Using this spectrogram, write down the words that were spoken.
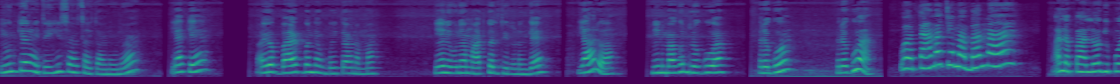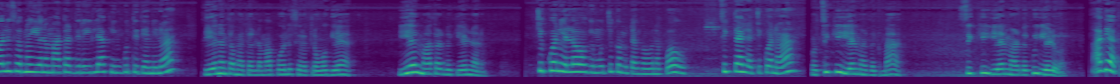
ಇವನ್ಕೇನಾಯ್ತು ಈ ಸಾಹಸ ಆಯ್ತಾ ನೀನು ಯಾಕೆ? ಅಯ್ಯೋ ಬ್ಯಾಗ್ ಬಂದಾಗ ಬೈತಾವನಮ್ಮ ಏನು ಇವನೇ ಮಾತು ಕಲ್ತೀರಿ ನನಗೆ ಯಾರು? ನಿನ್ನ ಮಗನ ರಘುವ? ರಘು? ರಘುವ? ಅಲ್ಲಪ್ಪ ಅಲ್ಲೋಗಿ ಪೊಲೀಸರನ್ನ ಏನೋ ಮಾತಾಡ್ತೀರಿ ಇಲ್ಲಿ ಯಾಕೆ ಹಿಂಗೆ ಕೂತಿದ್ಯಾ ನೀನು? ಏನಂತ ಮಾತಾಡ್ಲಮ್ಮ? ಪೊಲೀಸರ ಹತ್ರ ಹೋಗಿ. ಏನು ಮಾತಾಡ್ಬೇಕು ಹೇಳಿ ನಾನು. ಚಿಕ್ಕವನು ಎಲ್ಲ ಹೋಗಿ ಮುಚ್ಚಿಕೊಂಬಿಟ್ಟಂಗ ಅವನಪ್ಪ. ಸಿಗ್ತಾ ಇಲ್ಲ ಚಿಕ್ಕವನ ಸಿಕ್ಕಿ ಏನು ಮಾಡ್ಬೇಕಮ್ಮ? ಸಿಕ್ಕಿ ಏನು ಮಾಡಬೇಕು ಹೇಳು. ಅದ್ಯಾಕ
